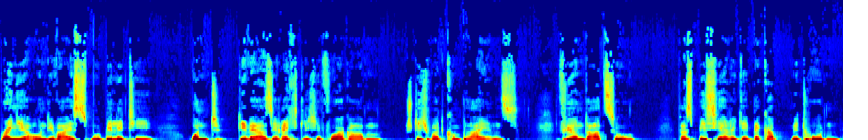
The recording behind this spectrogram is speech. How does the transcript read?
Bring Your Own Device, Mobility und diverse rechtliche Vorgaben, Stichwort Compliance, führen dazu, dass bisherige Backup-Methoden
